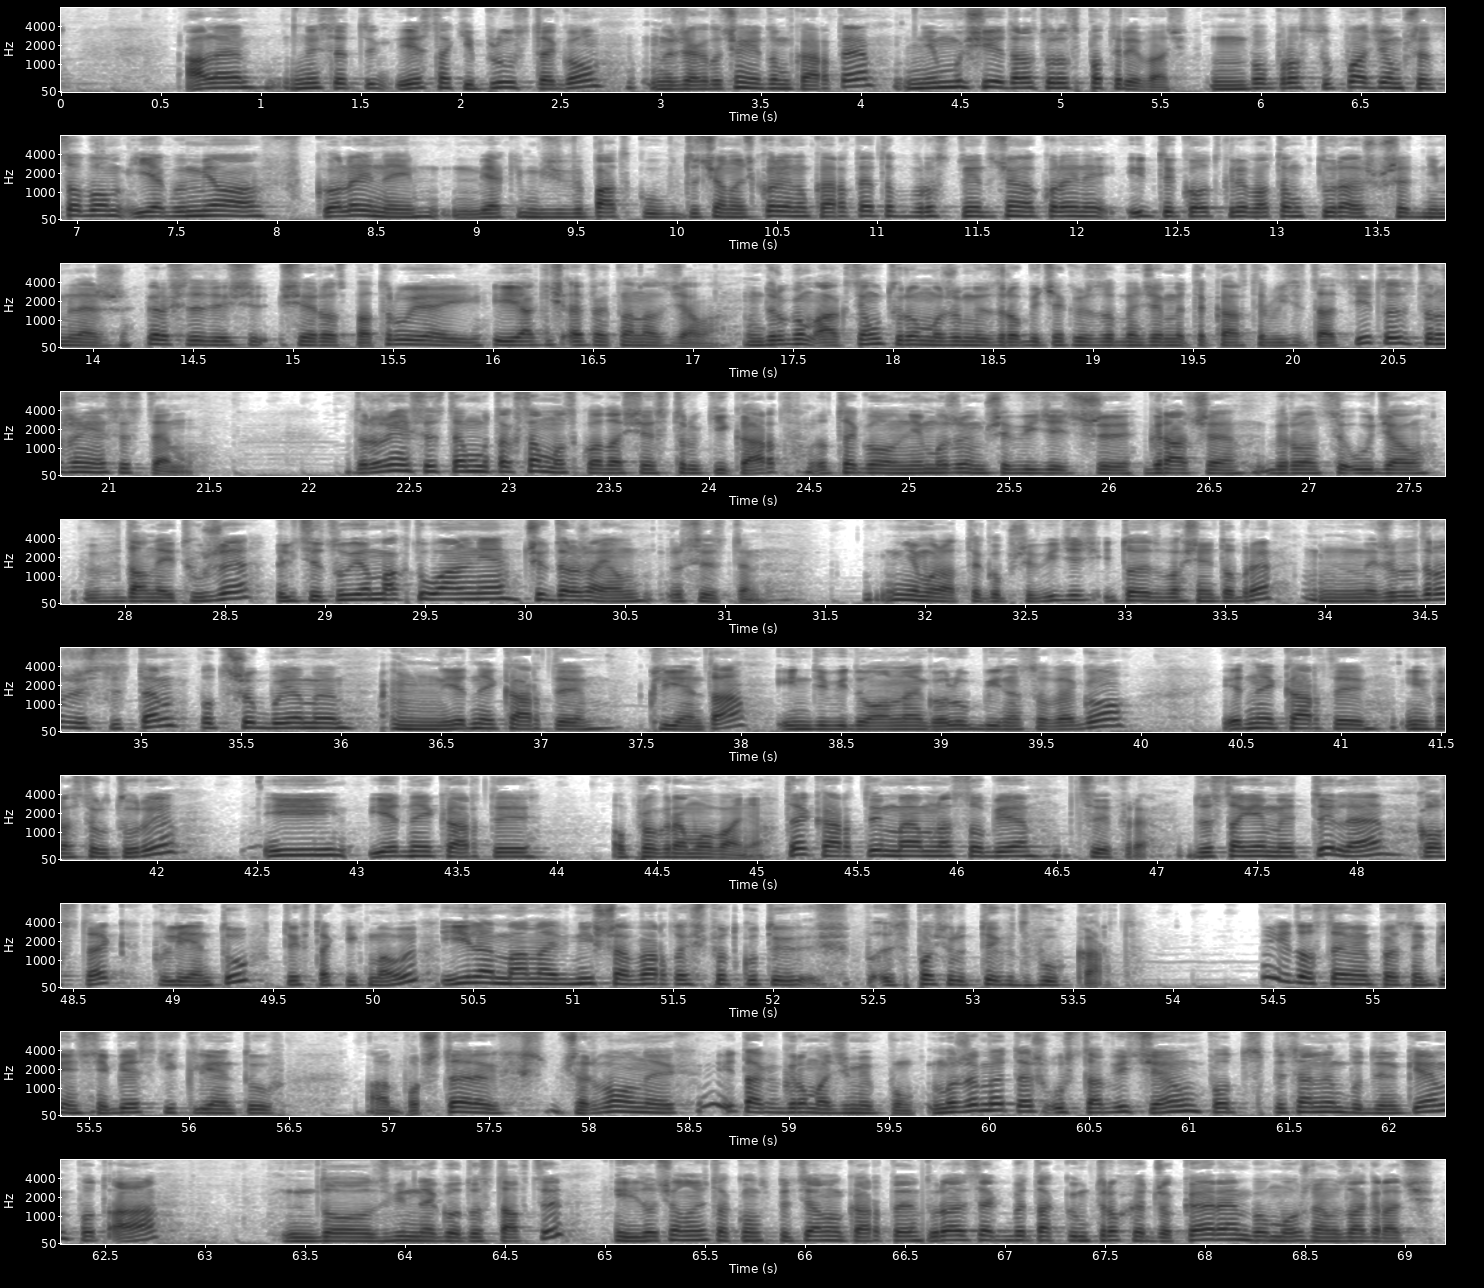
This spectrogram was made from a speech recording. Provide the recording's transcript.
ale niestety jest taki plus tego, że jak dociągnie tą kartę, nie musi jej od razu rozpatrywać. Mm, Po prostu kładzie ją przed sobą i jakby miała w kolejnej jakimś wypadku dociągnąć kolejną kartę, to po prostu nie dociąga kolejnej i tylko odkrywa tą, która już przed nim leży. Dopiero wtedy się, rozpatruje i, i jakiś efekt na nas działa. Drugą akcją, którą możemy zrobić, jak już zdobędziemy te karty w licytacji, to jest wdrożenie systemu. Wdrożenie systemu tak samo składa się z trójki kart. Do tego nie możemy przewidzieć, czy gracze biorący udział w danej turze licytują aktualnie, czy wdrażają system. Nie można tego przewidzieć i to jest właśnie dobre. Mm, Żeby wdrożyć system, potrzebujemy mm, jednej karty klienta, indywidualnego lub biznesowego, jednej karty infrastruktury i jednej karty oprogramowania. Te karty mają na sobie cyfrę. Dostajemy tyle kostek klientów, tych takich małych, ile ma najniższa wartość tych, spośród tych dwóch kart. I dostajemy powiedzmy 5 niebieskich klientów, albo czterech czerwonych i tak gromadzimy punkt. Możemy też ustawić się pod specjalnym budynkiem, pod A, do zwinnego dostawcy i dociągnąć taką specjalną kartę, która jest jakby takim trochę jokerem, bo można ją zagrać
